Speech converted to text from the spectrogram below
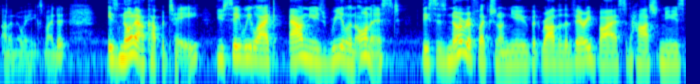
I don't know where he explained it, is not our cup of tea. You see, we like our news real and honest. This is no reflection on you, but rather the very biased and harsh news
